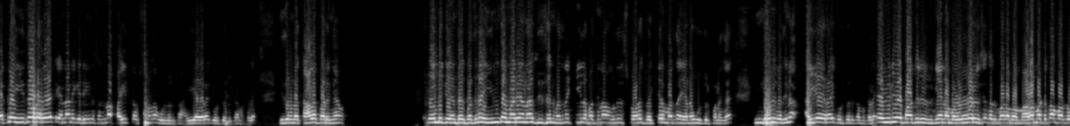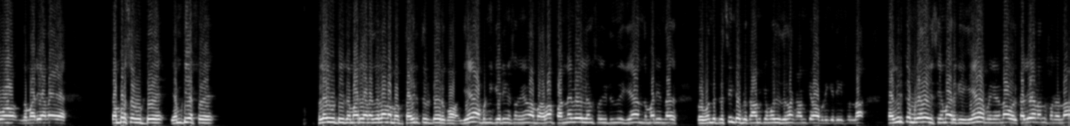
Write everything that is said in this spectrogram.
மக்களே இதோட ரேட் என்னன்னு கேட்டீங்கன்னு சொன்னா ஃபைவ் தௌசண்ட் தான் கொடுத்துருக்கோம். ஐயாயிரம் கொடுத்துருக்கேன் மக்களே. இதனோட காலை பாருங்க. ரெண்டுக்கு ரெண்டு பாத்தீங்கன்னா இந்த மாதிரியான டிசைன் பாத்தீங்கன்னா கீழே பாத்தீங்கன்னா உங்களுக்கு ஸ்டோரேஜ் வைக்கிற மாதிரி தான் இடம் கொடுத்துருப்பாங்க இந்த வந்து பாத்தீங்கன்னா ஐயாயிரம் ரூபாய் கொடுத்துருக்க மக்கள். வீடியோ பார்த்துட்டு இருக்கேன் நம்ம ஒவ்வொரு விஷயம் சொல்லுவோம் நம்ம மரம் மட்டும் தான் பண்ணுவோம். இந்த மாதிரியான கம்ப்ரஸர் விட்டு எம்டிஎஃப் பிளைவுட் இந்த மாதிரியானதெல்லாம் நம்ம தவிர்த்துக்கிட்டே இருக்கோம். ஏன் அப்படின்னு கேட்டீங்கன்னு சொன்னீங்கன்னா நம்ம அதெல்லாம் பண்ணவே இல்லைன்னு சொல்லிட்டு இருந்து ஏன் இந்த மாதிரி இந்த இப்போ வந்து ட்ரெஸ்ஸிங் டேபிள் காமிக்கும் போது இதெல்லாம் காமிக்கிறா அப்படின்னு கேட்டீங்கன்னு சொன்னா தவிர்க்க முடியாத விஷயமா இருக்கு. ஏன் அப்படின்னா ஒரு கல்யாணம்னு சொன்னா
